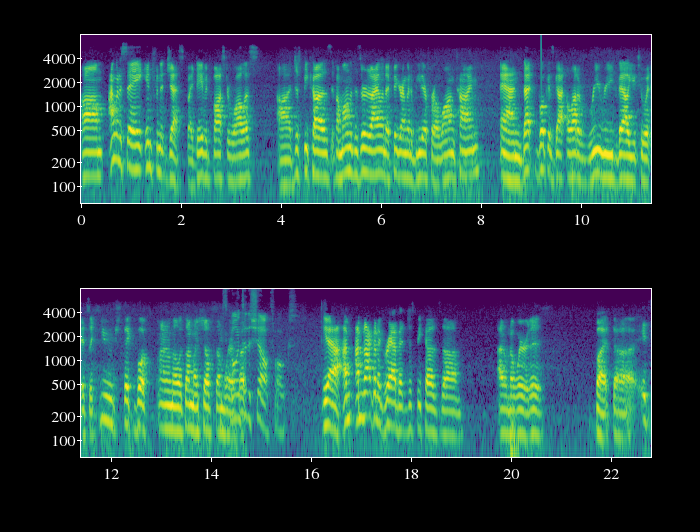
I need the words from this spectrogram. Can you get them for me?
Um, I'm going to say Infinite Jest by David Foster Wallace. Uh, just because if I'm on the deserted island, I figure I'm going to be there for a long time. And that book has got a lot of reread value to it. It's a huge, thick book. I don't know, it's on my shelf It's somewhere. going but- to the shelf, folks. yeah, I'm, I'm not going to grab it just because um, I don't know where it is. But uh, it's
